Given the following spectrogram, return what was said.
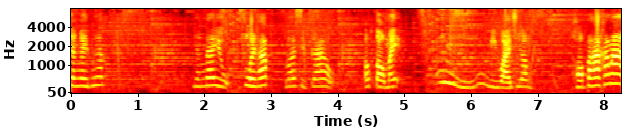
ยังไงเพื่อน ยังได้อยู่ สวยครับ 119 เอาต่อไหมอืมมีไวเชื่อม ขอปลาข้างหน้า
